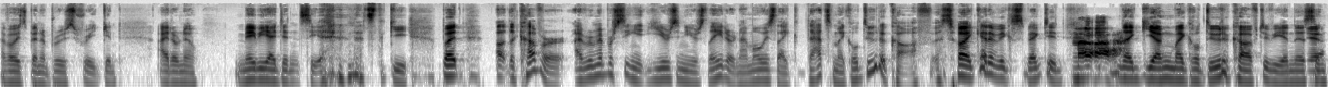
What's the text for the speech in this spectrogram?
I've always been a Bruce freak, and I don't know. Maybe I didn't see it. that's the key. But uh, the cover, I remember seeing it years and years later, and I'm always like, "That's Michael Dudikoff." So I kind of expected like young Michael Dudikoff to be in this, yeah. and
